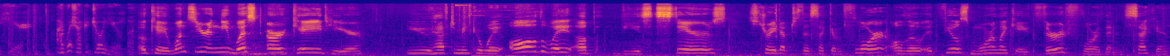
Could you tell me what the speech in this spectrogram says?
Stay here. I wish I could join you, Okay, once you're in the West Arcade here, you have to make your way all the way up these stairs, straight up to the second floor, although it feels more like a third floor than a second.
